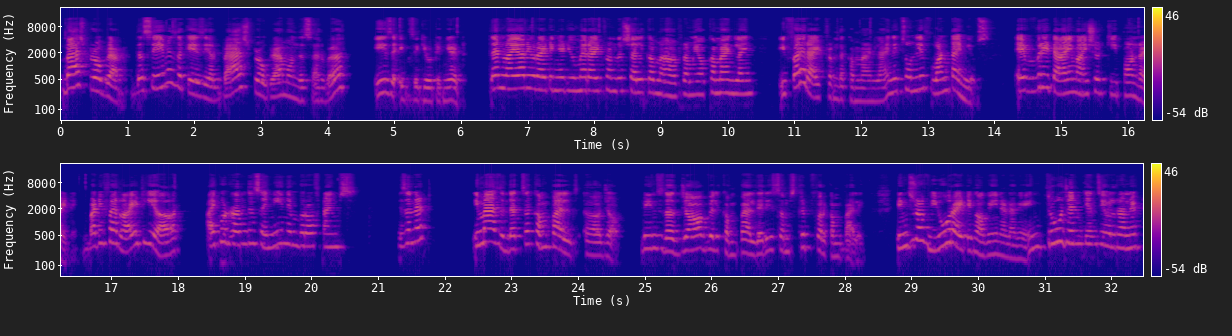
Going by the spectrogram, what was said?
Bash program. The same is the case here. Bash program on the server is executing it. Then why are you writing it? You may write from the shell com uh, from your command line. If I write from the command line, it's only one time use. Every time I should keep on writing. But if I write here, I could run this any number of times. Isn't it? Imagine that's a compiled uh, job. Means the job will compile. There is some script for compiling. Instead of you writing again and again, through Jenkins you will run it.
